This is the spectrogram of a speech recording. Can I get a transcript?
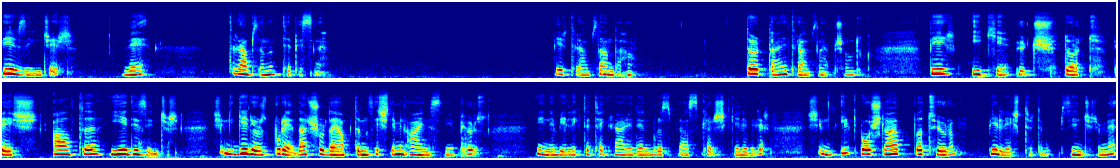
bir zincir ve trabzanın tepesine. Bir trabzan daha. 4 tane trabzan yapmış olduk. 1 2 3 4 5 6 7 zincir. Şimdi geliyoruz buraya da şurada yaptığımız işlemin aynısını yapıyoruz. Yine birlikte tekrar edelim. Burası biraz karışık gelebilir. Şimdi ilk boşluğa batıyorum. Birleştirdim zincirimi.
